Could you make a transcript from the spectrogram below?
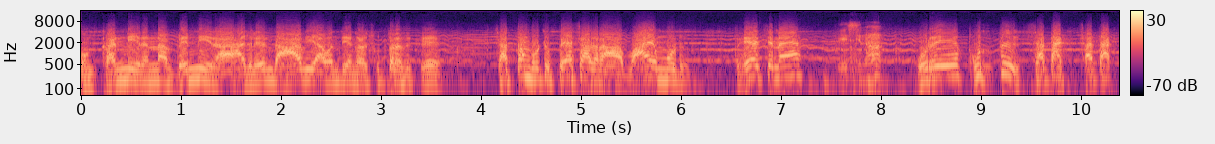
உன் கண்ணீர் என்ன வெந்நீரா? அதுல இருந்து ஆவியா வந்து எங்களை சுத்துறதுக்கு சத்தம் போட்டு பேசாதடா வாய மூடு. பேசின? பேசினா? ஒரே குத்து சதக் சதக்.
